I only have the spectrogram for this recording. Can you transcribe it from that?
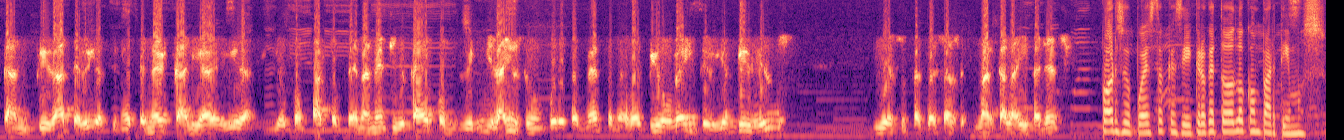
cantidad de vida, sino tener calidad de vida. Y yo comparto plenamente. Yo acabo de vivir mil años en un puro tormento, mejor vivo 20 bien vividos. Y eso tal vez marca la diferencia. Por supuesto que sí, creo que todos lo compartimos.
